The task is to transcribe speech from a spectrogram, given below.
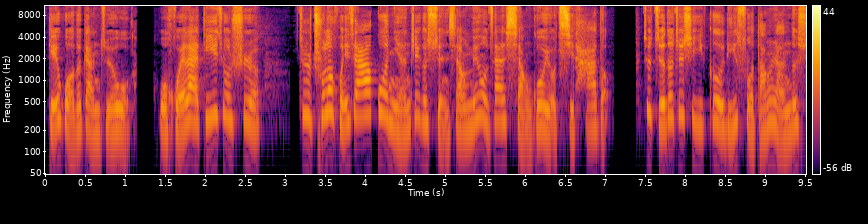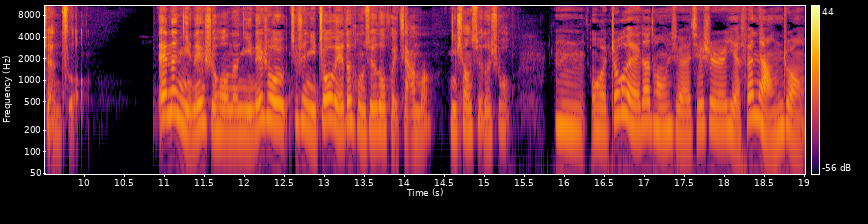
给我的感觉，我我回来第一就是就是除了回家过年这个选项，没有再想过有其他的，就觉得这是一个理所当然的选择。哎，那你那时候呢？你那时候就是你周围的同学都回家吗？你上学的时候？嗯，我周围的同学其实也分两种，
